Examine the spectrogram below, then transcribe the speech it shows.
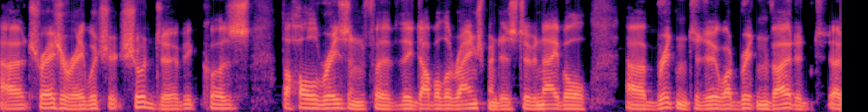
uh, Treasury, which it should do, because the whole reason for the double arrangement is to enable uh, Britain to do what Britain voted, uh,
